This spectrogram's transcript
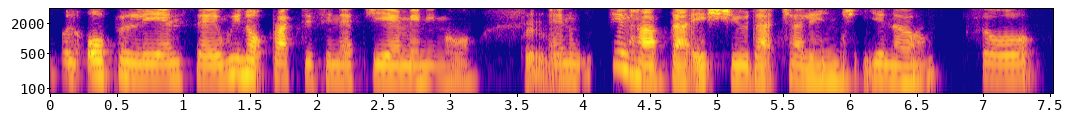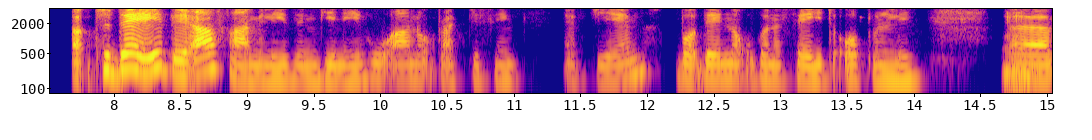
open openly and say we're not practicing FGM anymore and we still have that issue, that challenge, you know. So uh, today there are families in Guinea who are not practicing FGM, but they're not going to say it openly. Mm. Uh,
